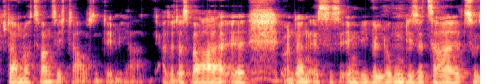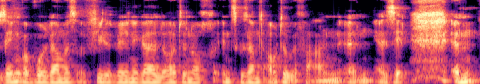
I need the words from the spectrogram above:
starben noch 20.000 im Jahr. Also das war, äh, und dann ist es irgendwie gelungen, diese Zahl zu senken obwohl damals viel weniger Leute noch insgesamt Auto gefahren ähm, sind. Ähm,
